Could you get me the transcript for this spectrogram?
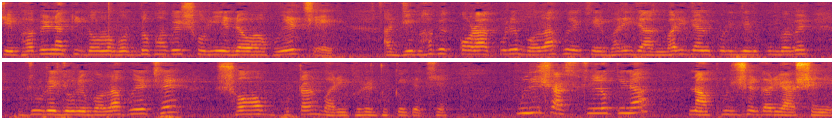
যেভাবে নাকি দলবদ্ধভাবে সরিয়ে দেওয়া হয়েছে আর যেভাবে কড়া করে বলা হয়েছে বাড়ি যান বাড়ি যান করে যেরকমভাবে জোরে জোরে বলা হয়েছে সব ভোটার বাড়ি ঘরে ঢুকে গেছে। পুলিশ আসছিল কি না না, পুলিশের গাড়ি আসেনি।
